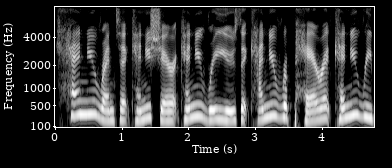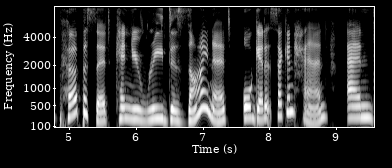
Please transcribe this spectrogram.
can you rent it? Can you share it? Can you reuse it? Can you repair it? Can you repurpose it? Can you redesign it or get it secondhand? And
